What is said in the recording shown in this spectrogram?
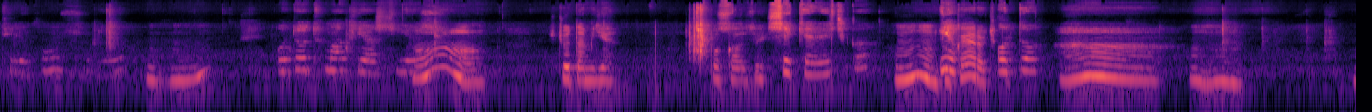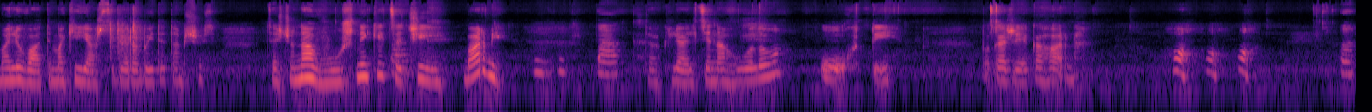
Телефон сюди. Угу. Отут макіяж є. А, що там є? Показуй. Секеречка. М, цукерочка. Ото. А, угу. Малювати, макіяж собі робити там щось. Це що, навушники? Це чиї? Барбі? Так. Так, ляльці на голову. Ух ти. Покажи, яка гарна. Хо-хо-хо. Так.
